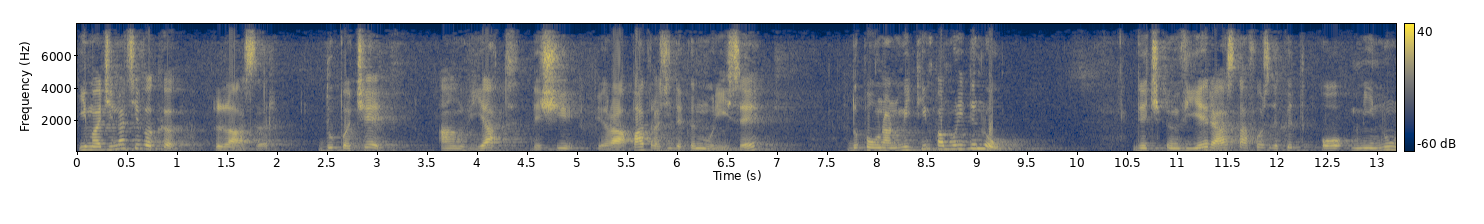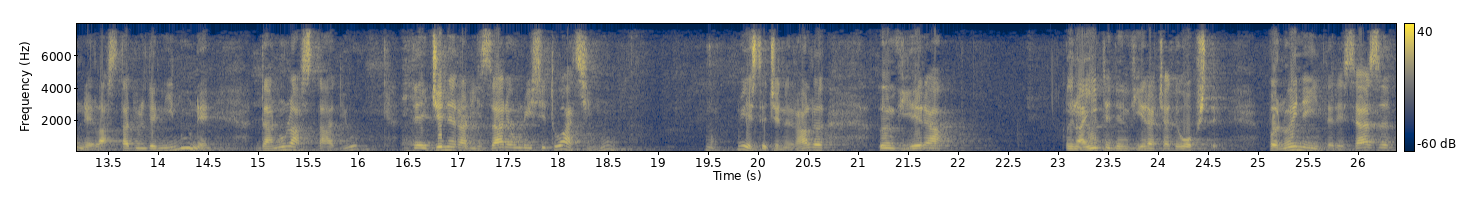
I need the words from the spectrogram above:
Imaginați-vă că Lazar, după ce a înviat, deși era a patra zi de când murise, după un anumit timp a murit din nou. Deci învierea asta a fost decât o minune, la stadiul de minune, dar nu la stadiu de generalizare a unei situații. Nu. Nu, nu este generală învierea înainte de învierea cea de obște. Pe noi ne interesează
